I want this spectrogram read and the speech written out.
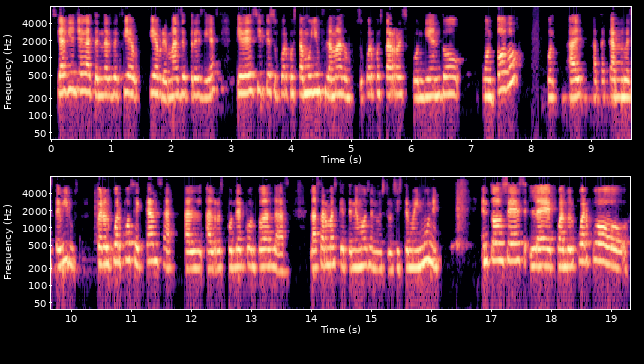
Si alguien llega a tener de fiebre, fiebre más de tres días, quiere decir que su cuerpo está muy inflamado, su cuerpo está respondiendo con todo atacando este virus. Pero el cuerpo se cansa al, responder con todas las, armas que tenemos en nuestro sistema inmune. Entonces, cuando el cuerpo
